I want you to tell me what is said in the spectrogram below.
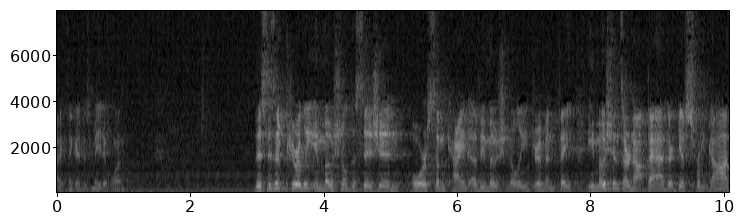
I think I just made it one. This isn't purely emotional decision or some kind of emotionally driven faith. Emotions are not bad, they're gifts from God,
